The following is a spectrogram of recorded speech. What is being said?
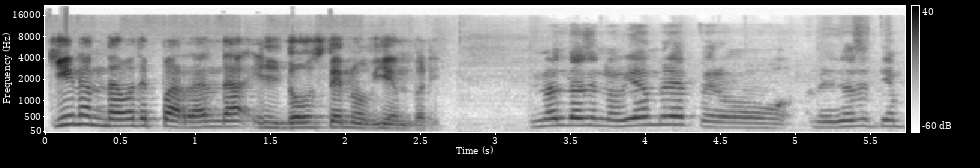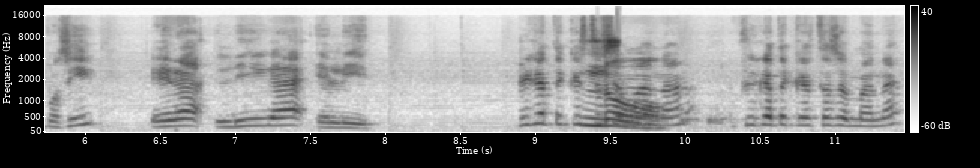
¿Quién andaba de parranda el 2 de noviembre? No el 2 de noviembre, pero desde hace tiempo sí. Era Liga Elite. Fíjate que esta semana, fíjate que esta semana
